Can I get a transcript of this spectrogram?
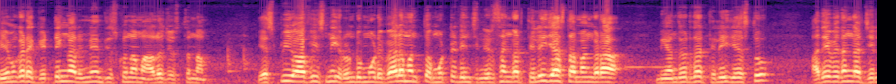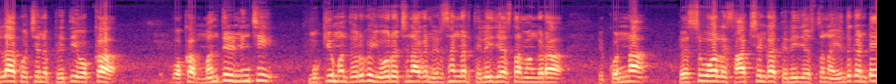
మేము కూడా గట్టిగా నిర్ణయం తీసుకుందాం ఆలోచిస్తున్నాం. ఎస్పీ ఆఫీస్ని రెండు మూడు వేల మందితో ముట్టడించి నిరసనగా తెలియజేస్తామని కూడా మీ అందరి దగ్గర తెలియజేస్తూ అదేవిధంగా జిల్లాకు వచ్చిన ప్రతి ఒక్క ఒక మంత్రి నుంచి ముఖ్యమంత్రి వరకు ఎవరు వచ్చినాక నిరసనగా తెలియజేస్తామని కూడా ఈ కొన్న ప్రెస్ వాళ్ళకి సాక్ష్యంగా తెలియజేస్తున్నా. ఎందుకంటే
